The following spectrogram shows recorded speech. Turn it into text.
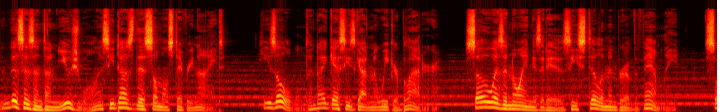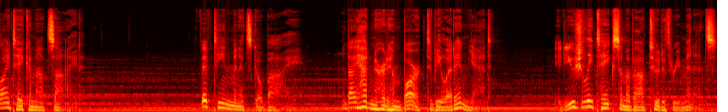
This isn't unusual, as he does this almost every night. He's old, and I guess he's gotten a weaker bladder. So, as annoying as it is, he's still a member of the family, so I take him outside. Fifteen minutes go by, and I hadn't heard him bark to be let in yet. It usually takes him about two to three minutes,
